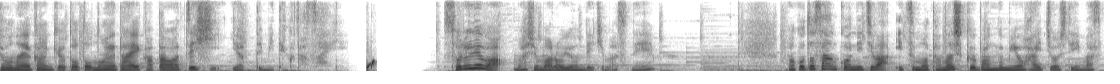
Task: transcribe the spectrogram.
腸内環境を整えたい方はぜひやってみてください。それでは、マシュマロを読んでいきますね。誠さん、こんにちは。いつも楽しく番組を拝聴しています。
